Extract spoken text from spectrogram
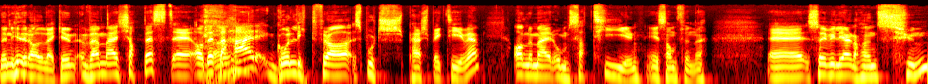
den nye radioleken Hvem er kjappest? Og dette her går litt fra sportsperspektivet. Handler mer om satiren i samfunnet. Så jeg vil gjerne ha en sunn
